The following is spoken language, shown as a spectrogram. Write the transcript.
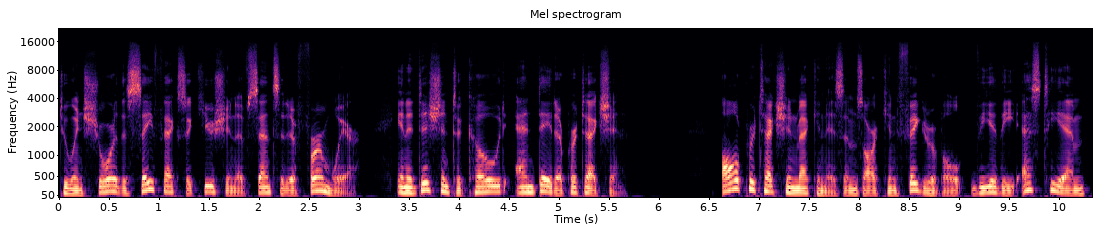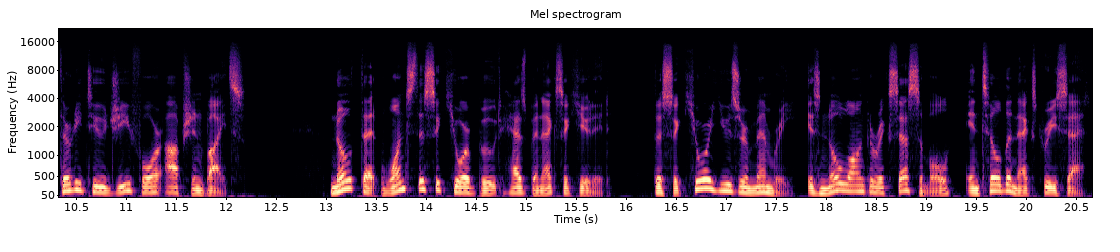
to ensure the safe execution of sensitive firmware, in addition to code and data protection. All protection mechanisms are configurable via the STM32G4 option bytes. Note that once the secure boot has been executed, the secure user memory is no longer accessible until the next reset.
